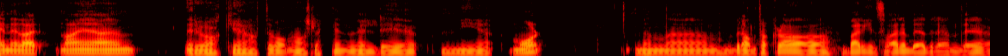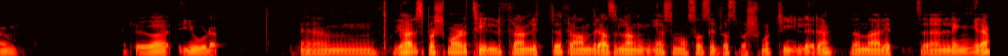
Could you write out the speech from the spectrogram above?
Enig der. Nei, jeg- Rød har ikke hatt det vane å slippe inn veldig mye mål. Men uh, Brann takla bergensværet bedre enn det Rød gjorde. Um, vi har et spørsmål til fra en lytter, fra Andreas Lange, som også har stilt oss spørsmål tidligere. Den er litt uh, lengre.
